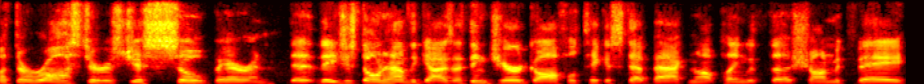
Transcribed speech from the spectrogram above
but their roster is just so barren. They, they, just don't have the guys. I think Jared Goff will take a step back, not playing with uh, Sean McVay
